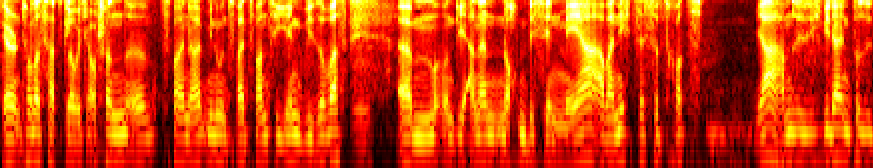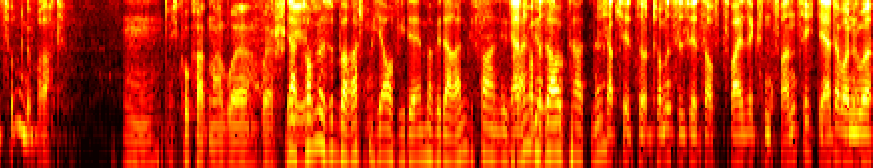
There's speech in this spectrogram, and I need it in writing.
Garen Thomas hat, glaube ich, auch schon äh, zweieinhalb Minuten, 2,20, irgendwie sowas. Ähm, und die anderen noch ein bisschen mehr, aber nichtsdestotrotz, ja, haben sie sich wieder in Position gebracht. Mhm. Ich guck gerade mal, wo er, wo er steht. Ja, Thomas überrascht mich auch, wie der immer wieder rangefahren ist, Ja, rangesaugt hat. Ne? Ich hab's jetzt, Thomas ist jetzt auf 2,26, der hat aber nur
